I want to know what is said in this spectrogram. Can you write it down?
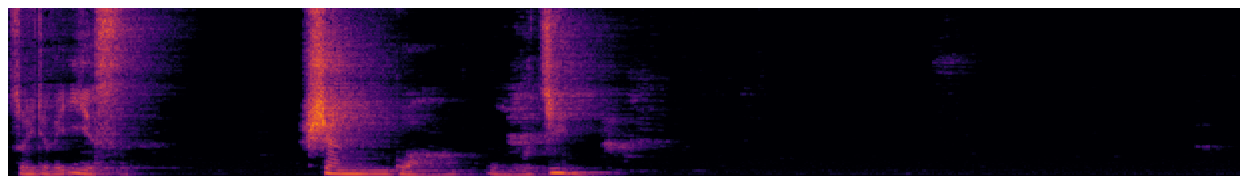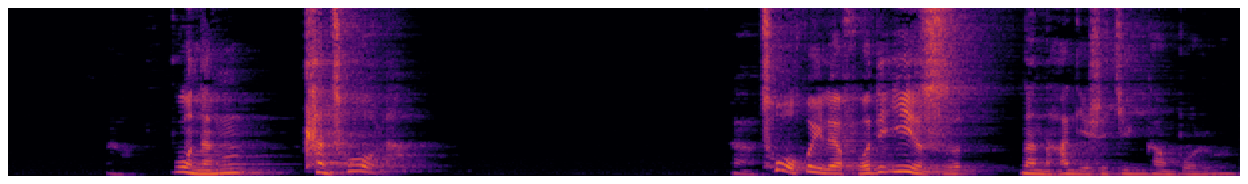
所以这个意思深广无尽啊！不能看错了啊！错会了佛的意思，那哪里是金刚般若？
